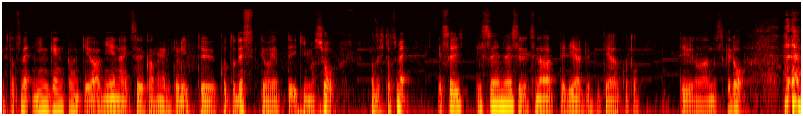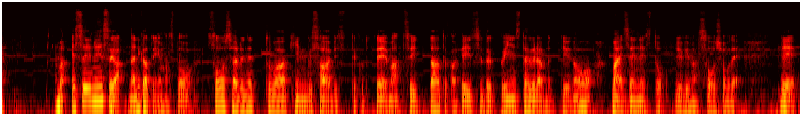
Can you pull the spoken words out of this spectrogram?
2つ目、人間関係は見えない通貨のやり取りということです。ではやっていきましょう。まず1つ目、S、SNS でつながってリアルで出会うことっていうのなんですけど、まあ、SNS が何かと言いますと、ソーシャルネットワーキングサービスってことで、まあ、Twitter とか Facebook、Instagram っていうのを、まあ、SNS と呼びます、総称で。で、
